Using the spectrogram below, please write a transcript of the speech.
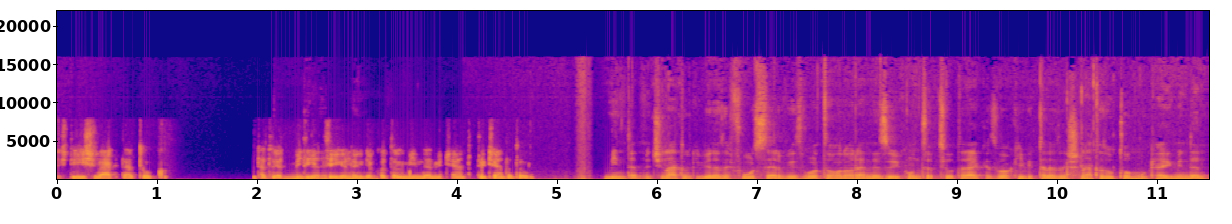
És ti is vágtátok? Tehát, hogy a minden, ti cégetek minden. gyakorlatilag mindent mit csináltatok? Ti csináltatok? Mindent mit csináltunk, igen, ez egy full service volt, ahol a rendezői koncepciót elkezdve a kivitelezésen át az utómunkáig minden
